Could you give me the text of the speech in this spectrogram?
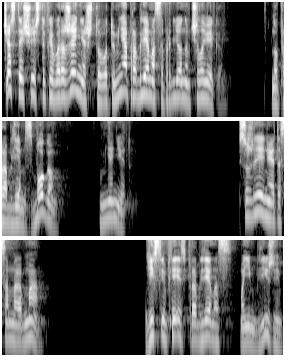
Часто еще есть такое выражение, что вот у меня проблема с определенным человеком, но проблем с Богом у меня нет. К сожалению, это самообман. Если у меня есть проблема с моим ближним,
